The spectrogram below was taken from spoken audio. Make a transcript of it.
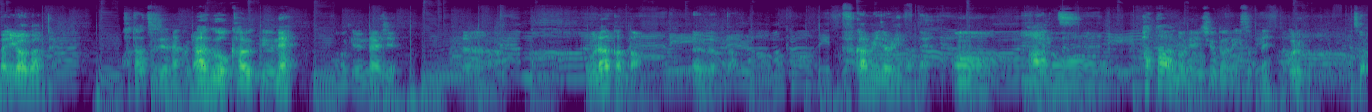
何がわかんないこたつじゃなくラグを買うっていうね。この現代人。でもラグ買った。うんよかった。深緑のね。うん。あのーパターの練習とかできそうね。ゴルフ。そう。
